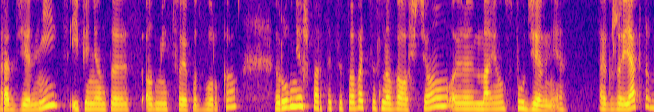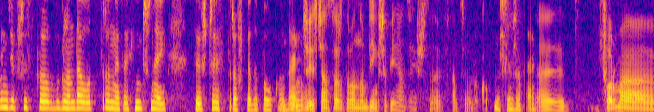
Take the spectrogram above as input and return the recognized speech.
rad dzielnic, i pieniądze z od miejsc swoje podwórko. Również partycypować, co jest nowością, mają spółdzielnie. Także jak to będzie wszystko wyglądało od strony technicznej, to jeszcze jest troszkę do poukładania. Czy jest szansa, że to będą większe pieniądze niż w tamtym roku? Myślę, że tak. E, Forma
